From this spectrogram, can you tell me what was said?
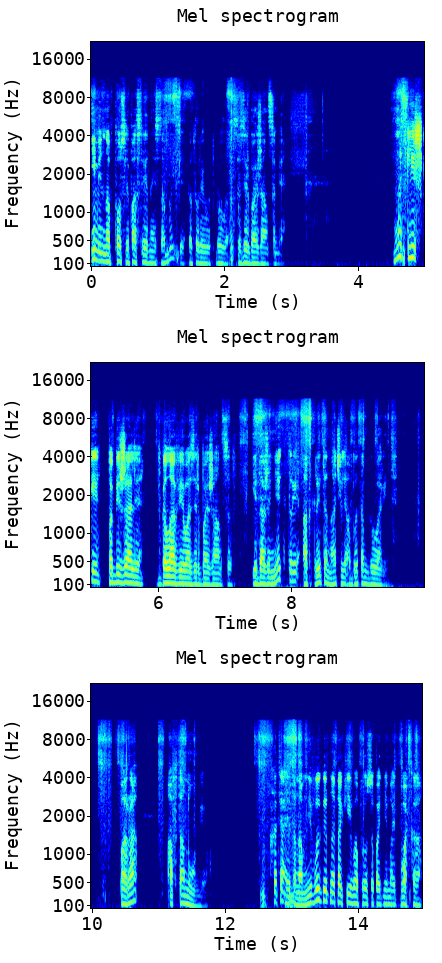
именно после последнего события, которое вот было с азербайджанцами, мыслишки побежали в голове у азербайджанцев, и даже некоторые открыто начали об этом говорить. Пора автономию. Хотя это нам не выгодно такие вопросы поднимать пока.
